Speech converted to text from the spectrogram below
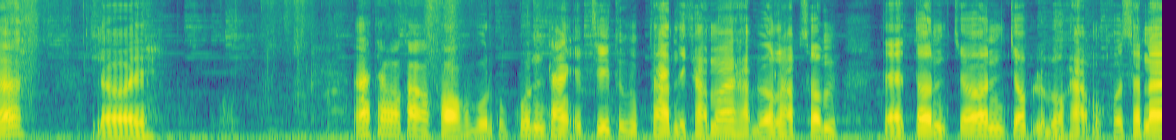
เนาะโดยอะทางวาก็ขอขอบคุณขอบคุณทาง FC ทุกๆท่านที่เข้ามารับเรื่องรับชม แต่ต้นจนจบระบบขับโฆษณา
